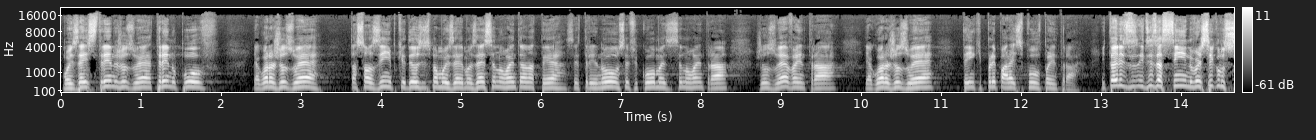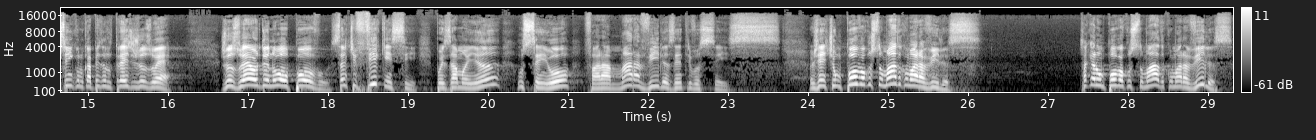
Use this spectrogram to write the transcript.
Moisés treina Josué, treina o povo. E agora Josué está sozinho, porque Deus disse para Moisés: Moisés, você não vai entrar na terra. Você treinou, você ficou, mas você não vai entrar. Josué vai entrar. E agora Josué tem que preparar esse povo para entrar. Então ele diz, ele diz assim no versículo 5, no capítulo 3 de Josué: Josué ordenou ao povo: santifiquem-se, pois amanhã o Senhor fará maravilhas entre vocês. Gente, um povo acostumado com maravilhas. Só que era um povo acostumado com maravilhas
